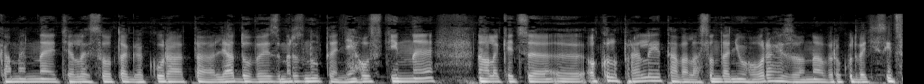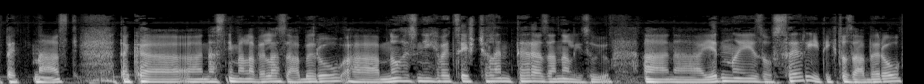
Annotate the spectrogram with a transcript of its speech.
kamenné teleso, tak akurát ľadové, zmrznuté, nehostinné. No ale keď sa e, okolo prelietávala sonda New Horizon v roku 2015, tak a, a, nasnímala veľa záberov a mnohé z nich veci ešte len teraz analýzujú. A na jednej zo zo sérií týchto záberov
